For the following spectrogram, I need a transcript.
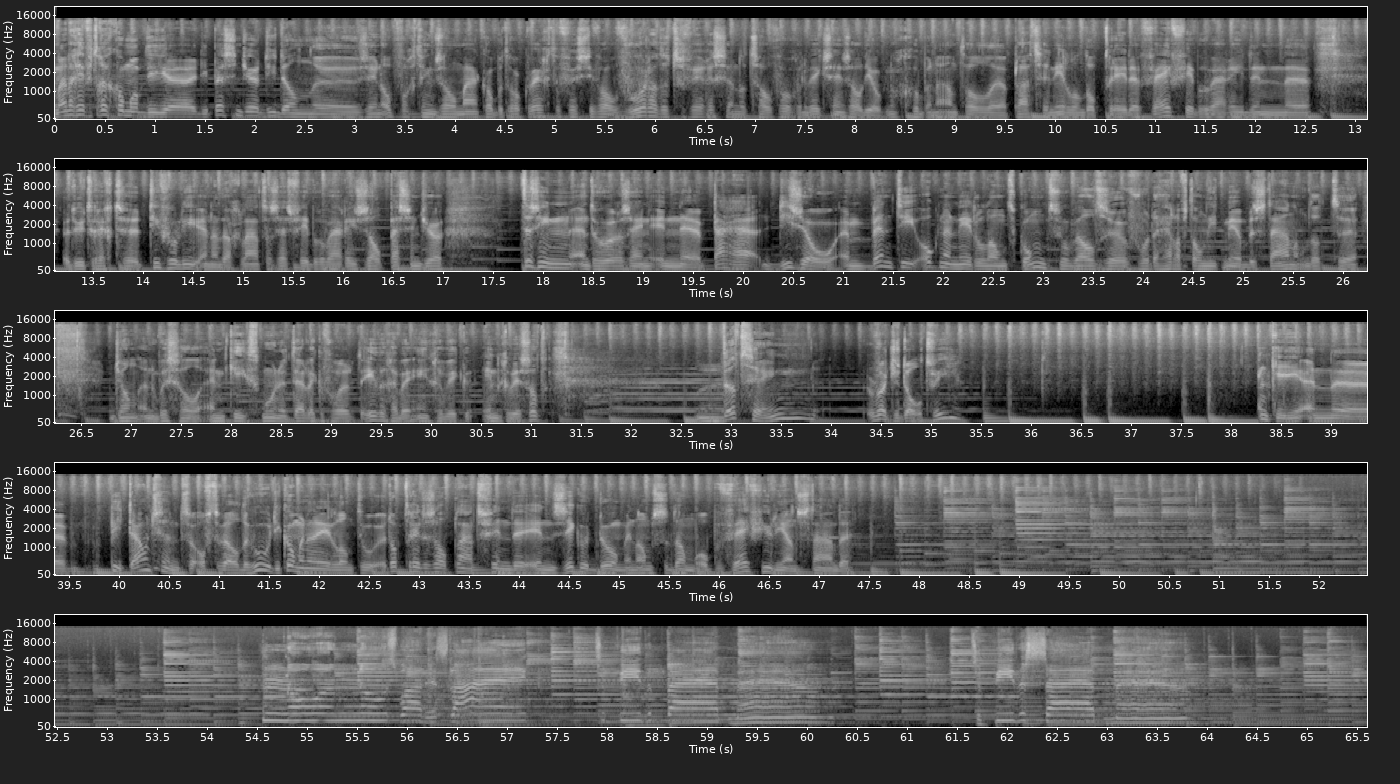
Maar nog even terugkomen op die, uh, die passenger... die dan uh, zijn opwachting zal maken op het Rockwerchter Festival... voordat het zover is. En dat zal volgende week zijn... zal die ook nog op een aantal uh, plaatsen in Nederland optreden. 5 februari in het Utrecht Tivoli. En een dag later, 6 februari, zal Passenger te zien en te horen zijn in uh, Paradiso. Een band die ook naar Nederland komt, hoewel ze voor de helft al niet meer bestaan... omdat uh, John en Whistle en Keith Moon het tijdelijk voor het eeuwig hebben ingewisseld. Dat zijn Roger Daltrey... Enki en uh, Pete Townsend, oftewel de Who, die komen naar Nederland toe. Het optreden zal plaatsvinden in Ziggo Dome in Amsterdam op 5 juli aanstaande. No one knows what it's like to be the bad man, to be the sad man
